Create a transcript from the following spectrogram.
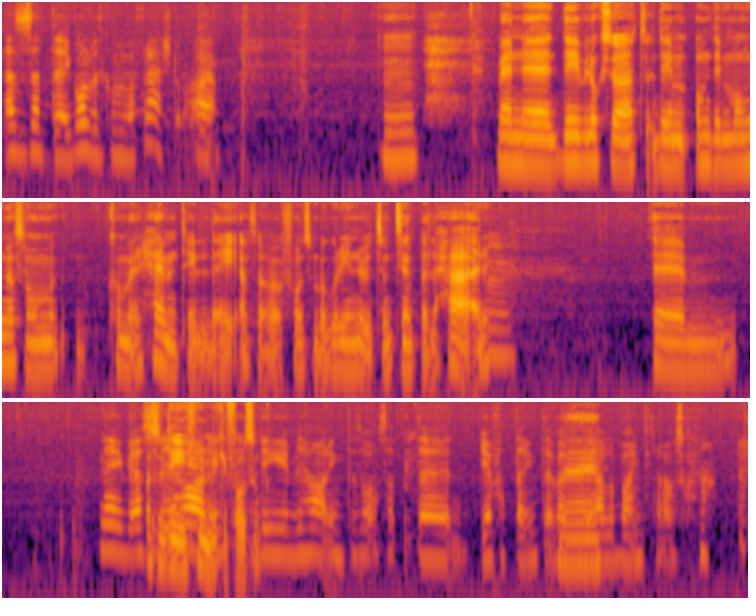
Alltså så att eh, golvet kommer vara fräscht då. Ah, ja. Mm. Men eh, det är väl också att det är, om det är många som kommer hem till dig, alltså folk som bara går in och ut, som till exempel här. Mm. ehm, Nej, vi, alltså, Alltså, vi det är hur mycket inte, folk som- det, Vi har inte så. Så att, eh, jag fattar inte varför Nej. vi alla bara inte tar av skorna.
